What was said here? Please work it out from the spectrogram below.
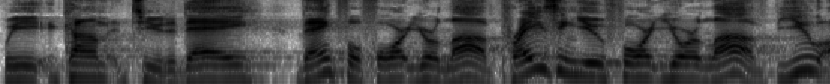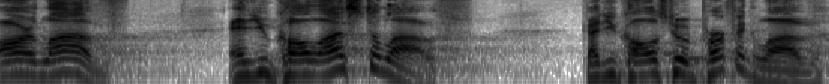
we come to you today thankful for your love, praising you for your love. You are love, and you call us to love. God, you call us to a perfect love,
